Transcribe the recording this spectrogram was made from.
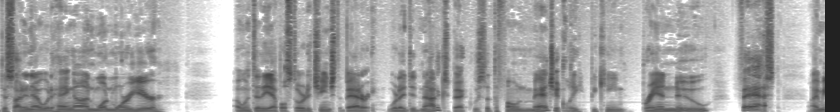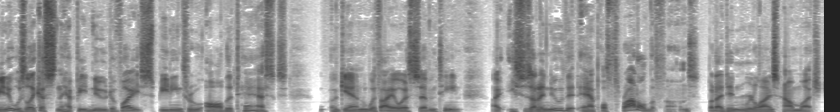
deciding I would hang on one more year, I went to the Apple store to change the battery. What I did not expect was that the phone magically became brand new fast. I mean, it was like a snappy new device, speeding through all the tasks again with iOS 17. I, he says that I knew that Apple throttled the phones, but I didn't realize how much.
